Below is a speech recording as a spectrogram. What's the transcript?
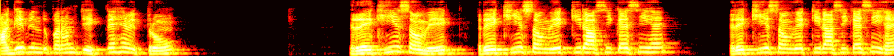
आगे बिंदु पर हम देखते हैं मित्रों। रेखीय संवेग रेखीय संवेग की राशि कैसी है? रेखीय संवेग की राशि कैसी है?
